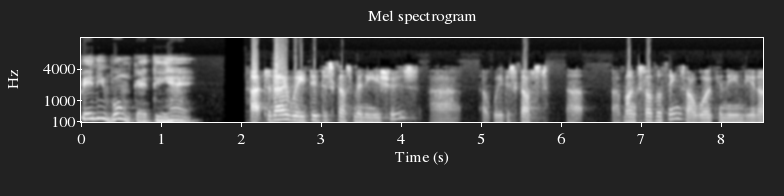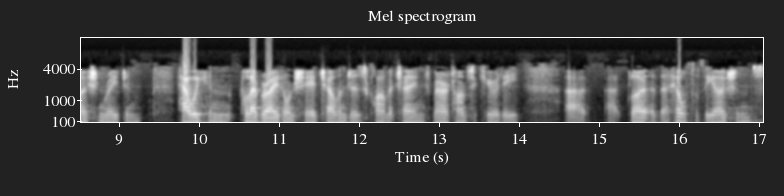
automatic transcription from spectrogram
पेनी वोंग कहती हैं uh, Today we did discuss many issues. Uh, we discussed uh, amongst other things, our work in the Indian Ocean region, how we can collaborate on shared challenges, climate change, maritime security, uh, uh, the health of the oceans.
